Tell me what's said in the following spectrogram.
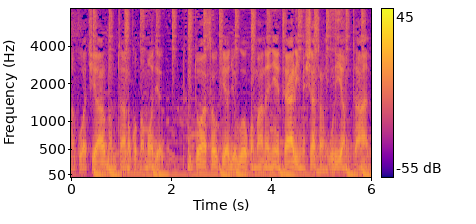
na kuachia album tano kwa pamoja tukitoa sauti ya jogoo kwa maana yenyewe tayari imeshatangulia mtaani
